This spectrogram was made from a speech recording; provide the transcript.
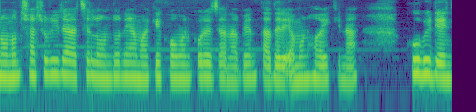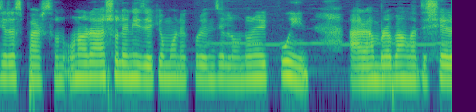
ননদ শাশুড়িরা আছে লন্ডনে আমাকে কমেন্ট করে জানাবেন, তাদের এমন হয় কিনা? খুবই ডেঞ্জারাস পার্সন ওনারা আসলে নিজেকে মনে করেন যে লন্ডনের কুইন আর আমরা বাংলাদেশের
